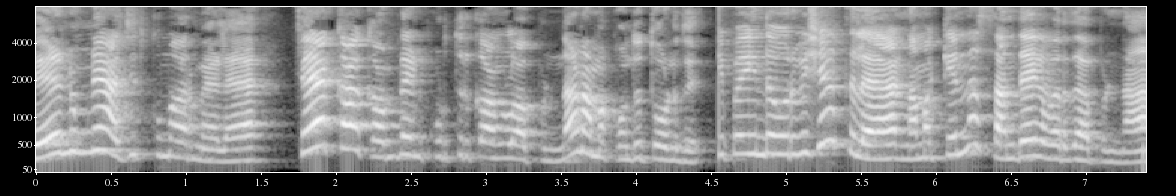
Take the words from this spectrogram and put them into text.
வேணும்னே அஜித்குமார் மேலே ஃபேக்காக கம்ப்ளைண்ட் கொடுத்துருக்காங்களோ அப்படின்னு தான் நமக்கு வந்து தோணுது. இப்போ இந்த ஒரு விஷயத்தில் நமக்கு என்ன சந்தேகம் வருது அப்படின்னா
